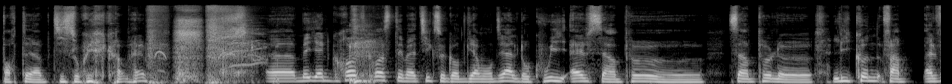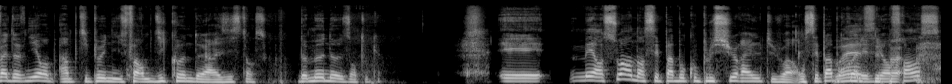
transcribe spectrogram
porté un petit sourire quand même. Euh, mais il y a une grosse grosse thématique Seconde Guerre mondiale. Donc oui elle c'est un peu euh, c'est un peu le l'icône enfin elle va devenir un petit peu une forme d'icône de la résistance de meneuse en tout cas. Et mais en soi on n'en sait pas beaucoup plus sur elle tu vois. On sait pas pourquoi Ouais, elle est venue en France.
